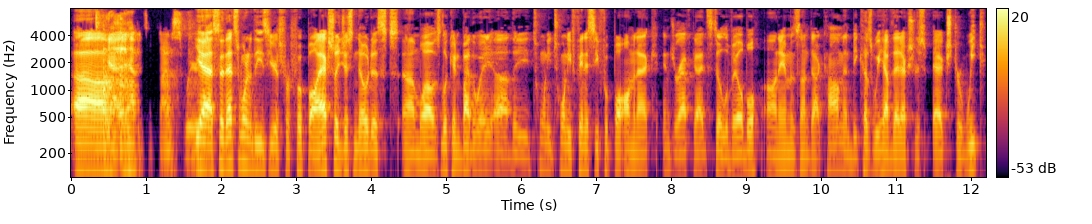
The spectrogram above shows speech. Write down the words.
Um, yeah, it happens sometimes. Weird. Yeah, so that's one of these years for football. I actually just noticed um, while I was looking. By the way, uh, the 2020 Fantasy Football Almanac and Draft Guide still available on Amazon.com, and because we have that extra extra week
